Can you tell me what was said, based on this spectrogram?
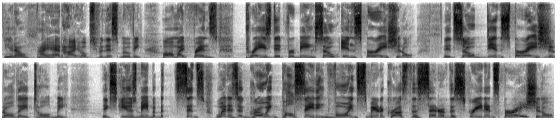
You know, I had high hopes for this movie. All my friends praised it for being so inspirational. It's so inspirational, they told me. Excuse me, but, but since when is a growing, pulsating void smeared across the center of the screen inspirational?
